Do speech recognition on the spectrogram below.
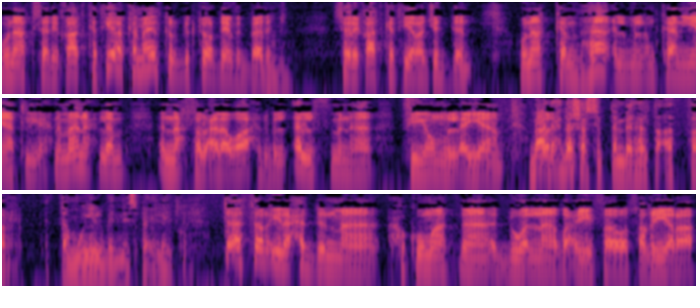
هناك سرقات كثيرة كما يذكر الدكتور ديفيد باريت سرقات كثيرة جدا. هناك كم هائل من الإمكانيات اللي إحنا ما نحلم أن نحصل على واحد بالألف منها في يوم من الأيام. بعد 11 سبتمبر هل تأثر التمويل بالنسبة إليكم؟ تأثر إلى حد ما. حكوماتنا دولنا ضعيفة وصغيرة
